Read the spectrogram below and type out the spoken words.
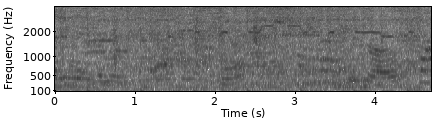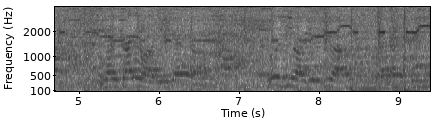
ဟာဒီမှာဒလင်းနဲ့တူပါနော်ဒီကြည့်ပါဦးဒါကြွားရပါဒီကြွားရပါဒီကြည့်ပါဒီကြည့်ပါ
